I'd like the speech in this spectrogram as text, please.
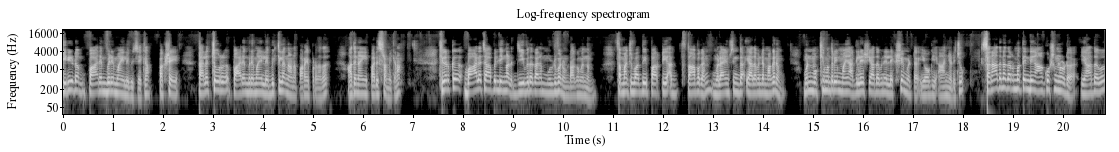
കിരീടം പാരമ്പര്യമായി ലഭിച്ചേക്കാം. പക്ഷേ തലച്ചോറ് പാരമ്പര്യമായി ലഭിക്കില്ലെന്നാണ് പറയപ്പെടുന്നത്. അതിനായി പരിശ്രമിക്കണം. ചിലർക്ക് ബാലചാപല്യങ്ങൾ ജീവിതകാലം മുഴുവൻ ഉണ്ടാകുമെന്നും സമാജ്വാദി പാർട്ടി സ്ഥാപകൻ മുലായം സിംഗ് യാദവിന്റെ മകനും മുൻ മുഖ്യമന്ത്രിയുമായ അഖിലേഷ് യാദവിനെ ലക്ഷ്യമിട്ട് യോഗി ആഞ്ഞടിച്ചു. സനാതനധർമ്മത്തിന്റെ ആഘോഷങ്ങളോട് യാദവ്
